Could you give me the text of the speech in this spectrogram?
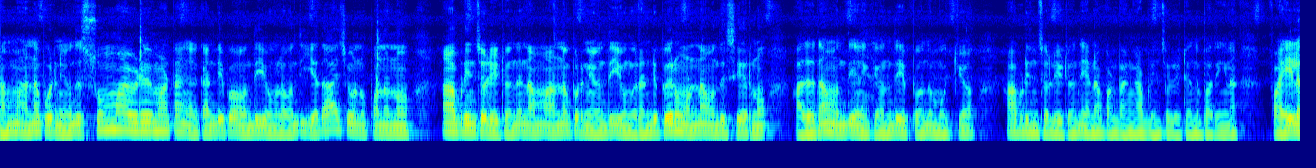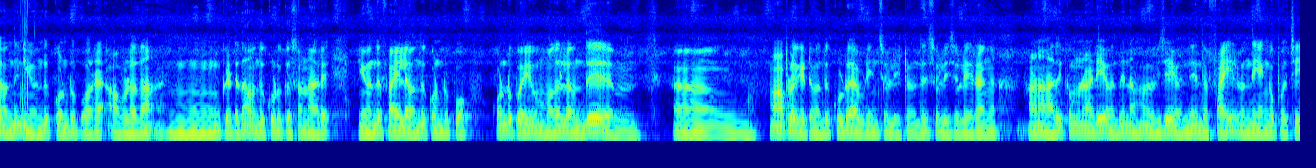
நம்ம அன்னபூர்ணி வந்து சும்மா விடவே மாட்டாங்க. கண்டிப்பாக வந்து இவங்களை வந்து ஏதாச்சும் ஒன்று பண்ணணும் அப்படின்னு சொல்லிட்டு வந்து நம்ம அன்னபூர்ணி வந்து இவங்க ரெண்டு பேரும் ஒன்றா வந்து சேரணும். அதுதான் வந்து எனக்கு வந்து இப்போ வந்து முக்கியம். அப்படின்னு சொல்லிட்டு வந்து என்ன பண்ணுறாங்க அப்படின்னு சொல்லிட்டு வந்து பார்த்தீங்கன்னா ஃபைலை வந்து நீ வந்து கொண்டு போகிற அவ்வளோதான் உங்ககிட்ட தான் வந்து கொடுக்க சொன்னார். நீ வந்து ஃபைலை வந்து கொண்டு போ. கொண்டு போய் முதல்ல வந்து மாப்பிள்ளை கிட்ட வந்து கொடு அப்படின்னு சொல்லிட்டு வந்து சொல்லி சொல்லிடுறாங்க. ஆனால் அதுக்கு முன்னாடியே வந்து நம்ம விஜய் வந்து இந்த ஃபைல் வந்து எங்கே போச்சு?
